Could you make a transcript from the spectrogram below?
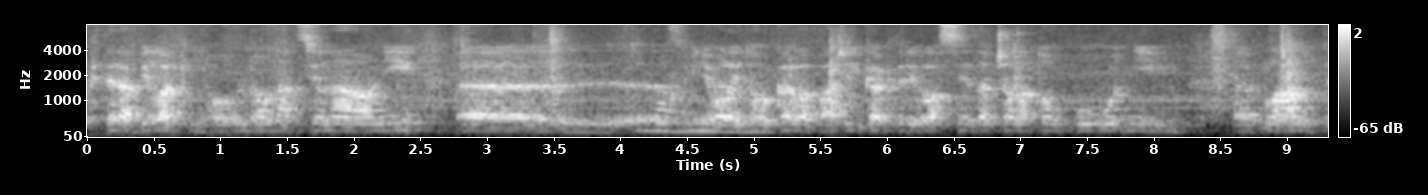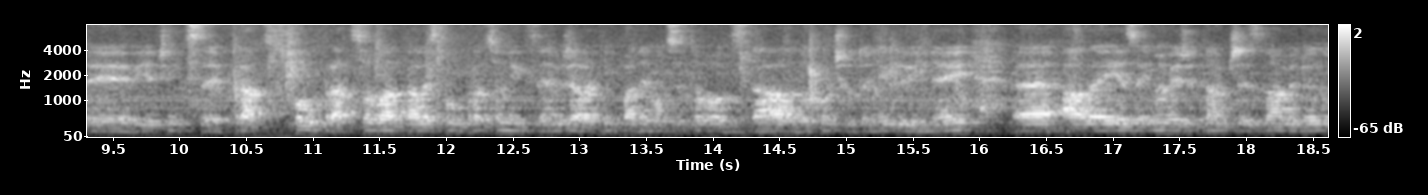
která byla knihovnou nacionální. Zmiňovali toho Karla Paříka, který vlastně začal na tom původním plánu té věčnice spolupracovat, ale spolupracovník zemřel a tím pádem on se toho vzdál a dokončil to někdo jiný. Ale je zajímavé, že tam přes 2 milionu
